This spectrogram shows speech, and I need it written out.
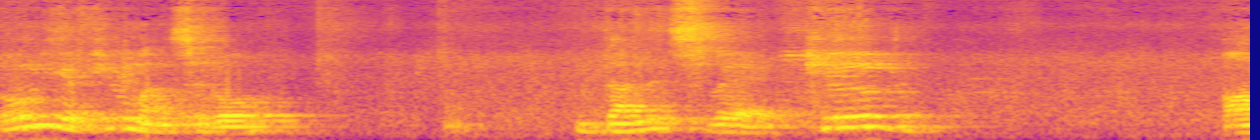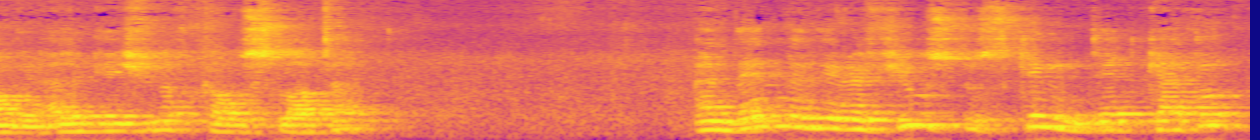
Only a few months ago, Dalits were killed on the allegation of cow slaughter. And then, when they refused to skin dead cattle,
